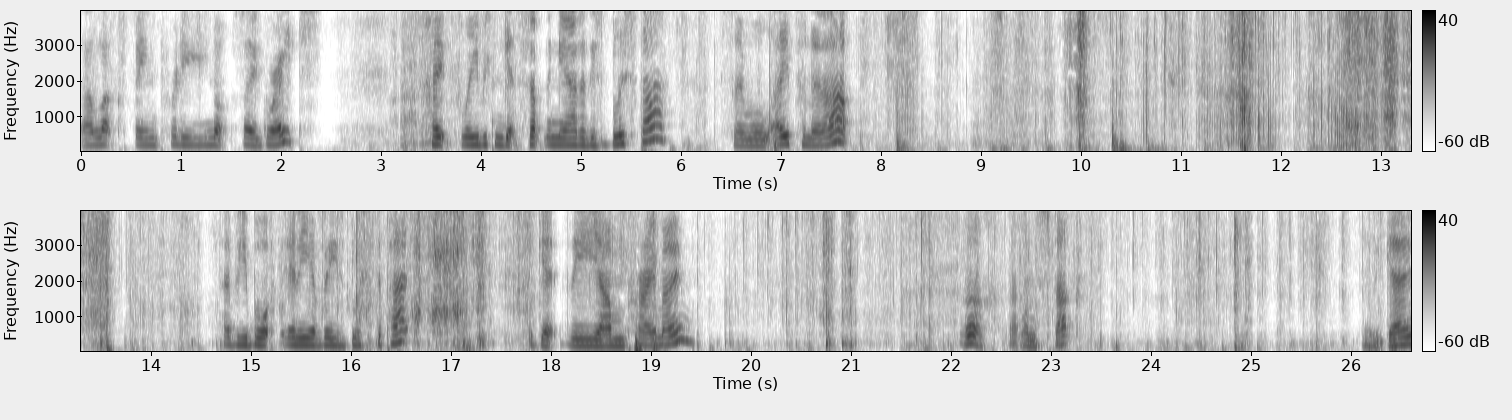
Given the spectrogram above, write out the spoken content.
our luck's been pretty not so great. Hopefully we can get something out of this blister. So we'll open it up. Have you bought any of these blister packs to get the um, promo? Ugh, that one's stuck. There we go.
